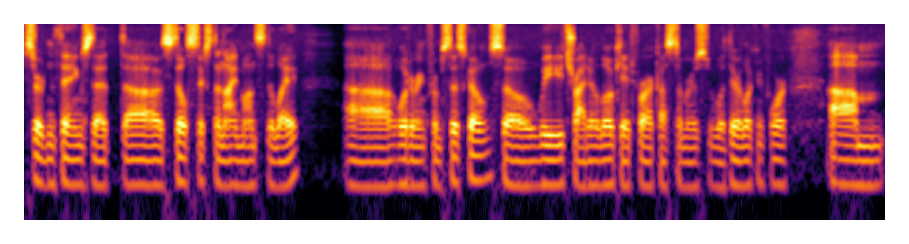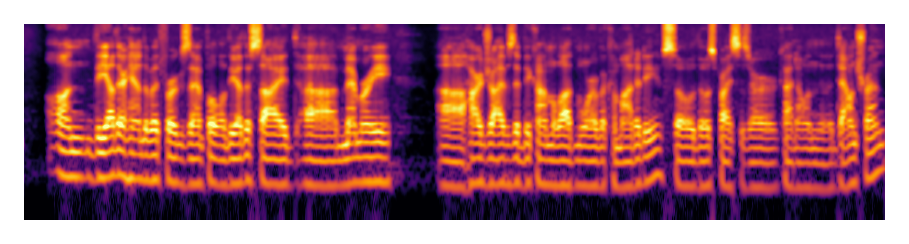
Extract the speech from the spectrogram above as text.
certain things that uh, still six to nine months delay uh, ordering from Cisco. So we try to locate for our customers what they're looking for. Um, on the other hand of it, for example, on the other side, uh, memory. Uh, hard drives have become a lot more of a commodity, so those prices are kind of on the downtrend.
